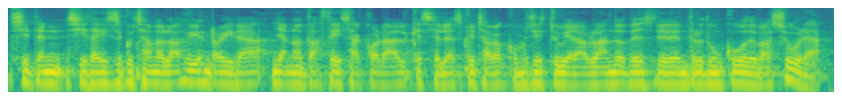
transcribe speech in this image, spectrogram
si, ten- si estáis escuchando el audio, en realidad ya notasteis a Coral que se le escuchaba como si estuviera hablando desde dentro de un cubo de basura.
